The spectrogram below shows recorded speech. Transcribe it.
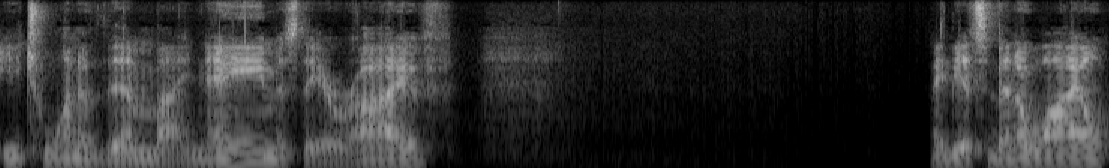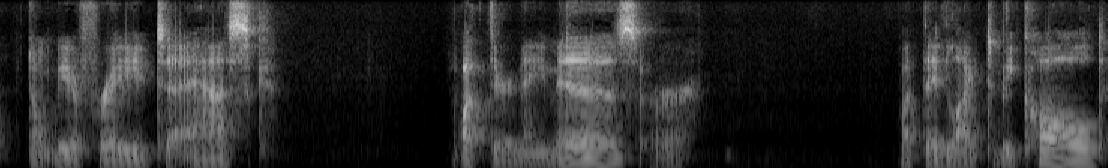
each one of them by name as they arrive. Maybe it's been a while. Don't be afraid to ask what their name is or what they'd like to be called.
